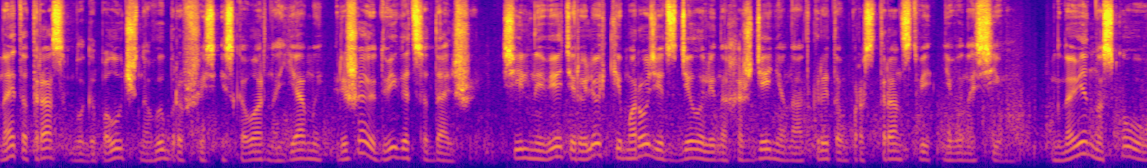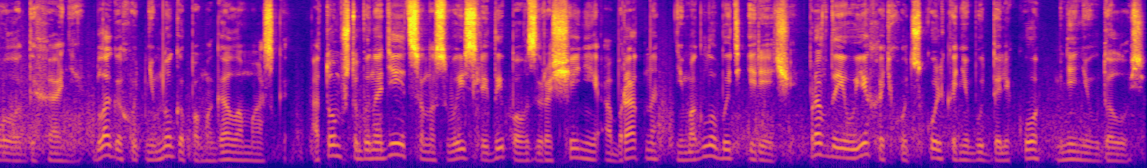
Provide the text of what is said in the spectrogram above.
На этот раз, благополучно выбравшись из коварной ямы, решаю двигаться дальше. Сильный ветер и легкий морозец сделали нахождение на открытом пространстве невыносимым. Мгновенно сковывало дыхание, благо хоть немного помогала маска. О том, чтобы надеяться на свои следы по возвращении обратно, не могло быть и речи. Правда, и уехать хоть сколько-нибудь далеко мне не удалось.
